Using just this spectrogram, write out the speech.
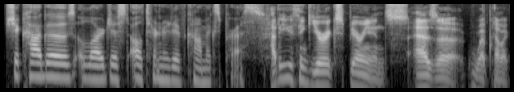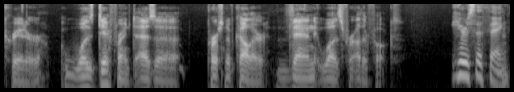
Chicago's largest alternative comics press. How do you think your experience as a webcomic creator was different as a person of color than it was for other folks? Here's the thing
